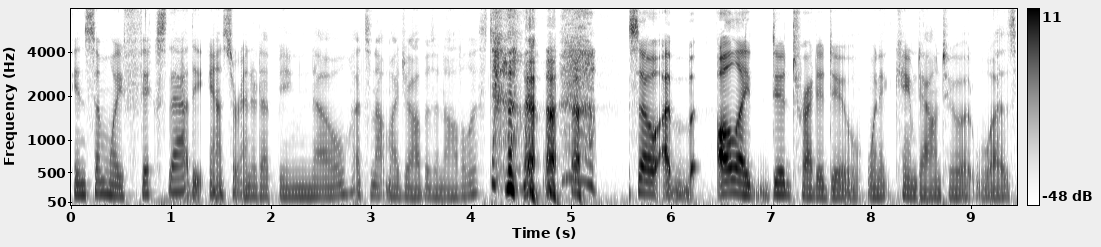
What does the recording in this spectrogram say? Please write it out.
in some way fix that. The answer ended up being no. That's not my job as a novelist. so I, all I did try to do when it came down to it was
